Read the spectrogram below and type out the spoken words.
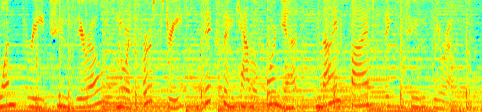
1320 North 1st Street, Dixon, California 95620.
